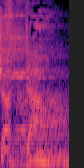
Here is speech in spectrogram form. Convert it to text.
Shut down.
